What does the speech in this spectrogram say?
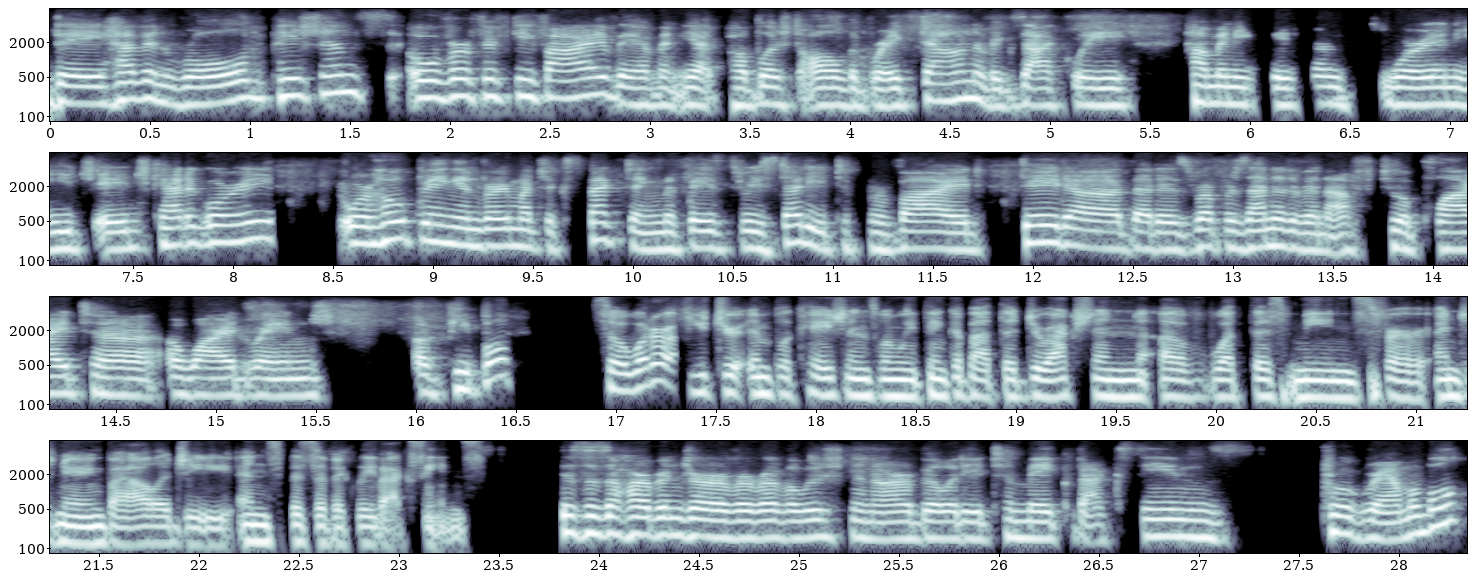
they have enrolled patients over 55. They haven't yet published all the breakdown of exactly how many patients were in each age category. We're hoping and very much expecting the phase three study to provide data that is representative enough to apply to a wide range of people. So, what are future implications when we think about the direction of what this means for engineering biology and specifically vaccines? This is a harbinger of a revolution in our ability to make vaccines programmable.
